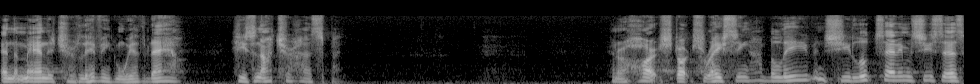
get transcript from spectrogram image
and the man that you're living with now, he's not your husband. And her heart starts racing, I believe, and she looks at him and she says,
